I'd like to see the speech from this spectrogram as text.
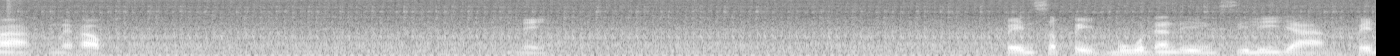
มาก ๆ นะครับ นี่ เป็นสปีดบูทนั่นเองซีรีส์ยาง เป็น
